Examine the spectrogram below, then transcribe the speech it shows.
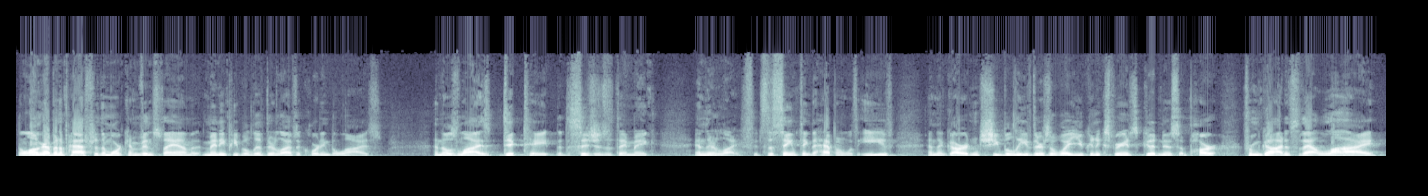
The longer I've been a pastor, the more convinced I am that many people live their lives according to lies. And those lies dictate the decisions that they make in their life. It's the same thing that happened with Eve in the garden. She believed there's a way you can experience goodness apart from God. And so that lie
